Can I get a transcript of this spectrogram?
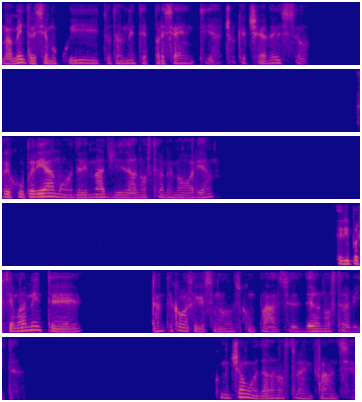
Ma mentre siamo qui totalmente presenti a ciò che c'è adesso, recuperiamo delle immagini della nostra memoria e riportiamo alla mente tante cose che sono scomparse della nostra vita. Cominciamo dalla nostra infanzia.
